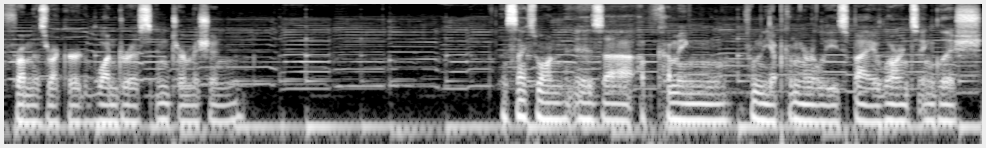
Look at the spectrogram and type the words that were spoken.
from his record Wondrous Intermission. This next one is uh, upcoming from the upcoming release by Lawrence English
